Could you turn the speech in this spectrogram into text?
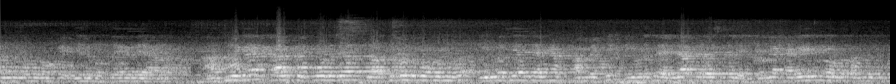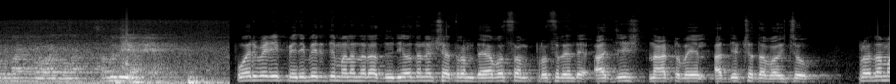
എന്നുള്ളതൊക്കെ ഇതിന്റെ പ്രത്യേകതയാണ്. ആധുനിക കാലത്ത് ഇപ്പോൾ ഇത് നടത്തിക്കൊണ്ടു പോകുന്നത് ഇരുപത്തിയഞ്ചംഗ കമ്മിറ്റി ഇവിടുത്തെ എല്ലാ പ്രദേശങ്ങളിലും എല്ലാ നിന്നുള്ള പങ്കെടുക്കപ്പെടുന്ന സമിതിയാണ്. പോരുവഴി പെരുപരുത്തി മലനിര ദുര്യോധന ക്ഷേത്രം ദേവസ്വം പ്രസിഡന്റ് അജീഷ് നാട്ടുവയൽ അധ്യക്ഷത വഹിച്ചു. പ്രഥമ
